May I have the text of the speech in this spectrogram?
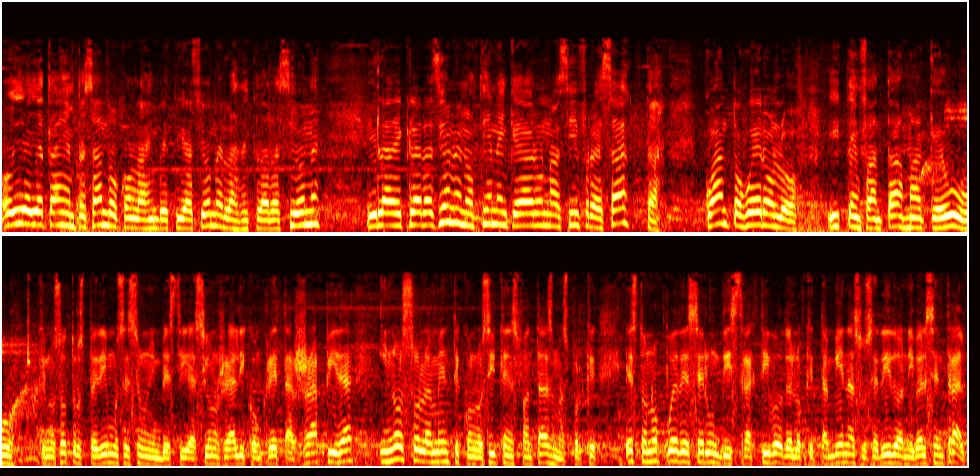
Hoy día ya están empezando con las investigaciones, las declaraciones, y las declaraciones nos tienen que dar una cifra exacta. ¿Cuántos fueron los ítems fantasmas que hubo? Que nosotros pedimos es una investigación real y concreta, rápida, y no solamente con los ítems fantasmas, porque esto no puede ser un distractivo de lo que también ha sucedido a nivel central.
